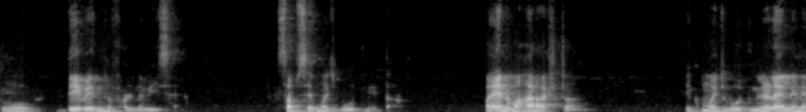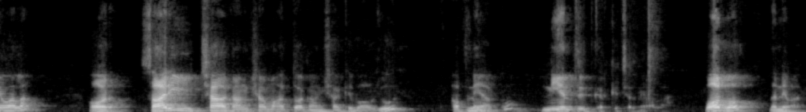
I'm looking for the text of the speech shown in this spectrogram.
तो वो देवेंद्र फडणवीस है। सबसे मज़बूत नेता। पैन महाराष्ट्र, एक मज़बूत निर्णय लेने वाला और सारी इच्छा आकांक्षा महत्वाकांक्षा के बावजूद अपने आप को नियंत्रित करके चलने वाला। बहुत बहुत धन्यवाद।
